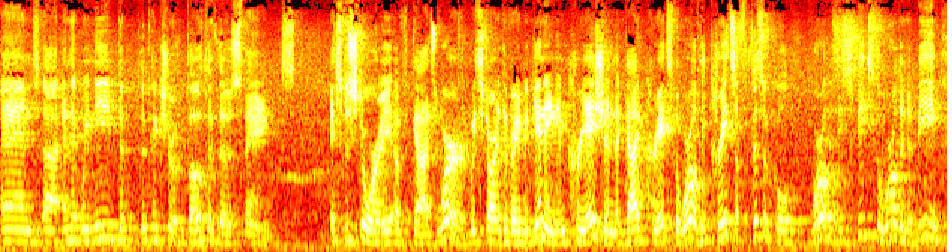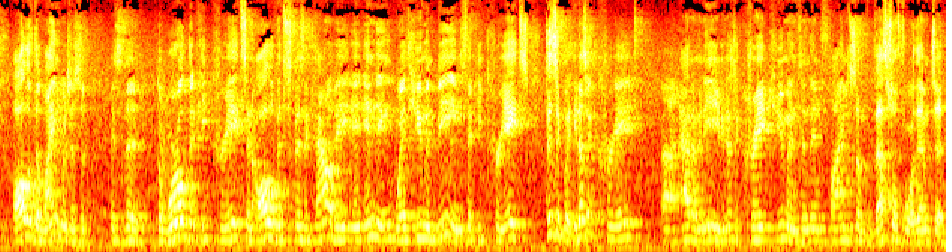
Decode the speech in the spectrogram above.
And, uh, and that we need the, the picture of both of those things. It's the story of God's Word. We start at the very beginning in creation that God creates the world. He creates a physical world. As He speaks the world into being, all of the languages is the, the world that He creates and all of its physicality, ending with human beings that He creates physically. He doesn't create uh, Adam and Eve, He doesn't create humans and then find some vessel for them to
